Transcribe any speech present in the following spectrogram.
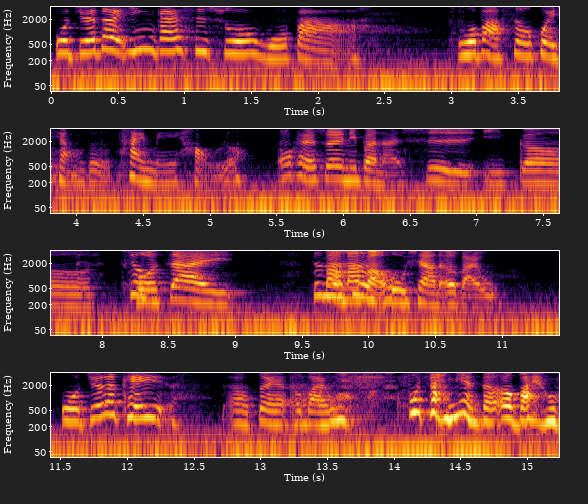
我觉得应该是说我把我把社会想得太美好了。OK，所以你本来是一个活在真的是保护下的二百五。我觉得可以。呃，对，二百五不长眼的二百五。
